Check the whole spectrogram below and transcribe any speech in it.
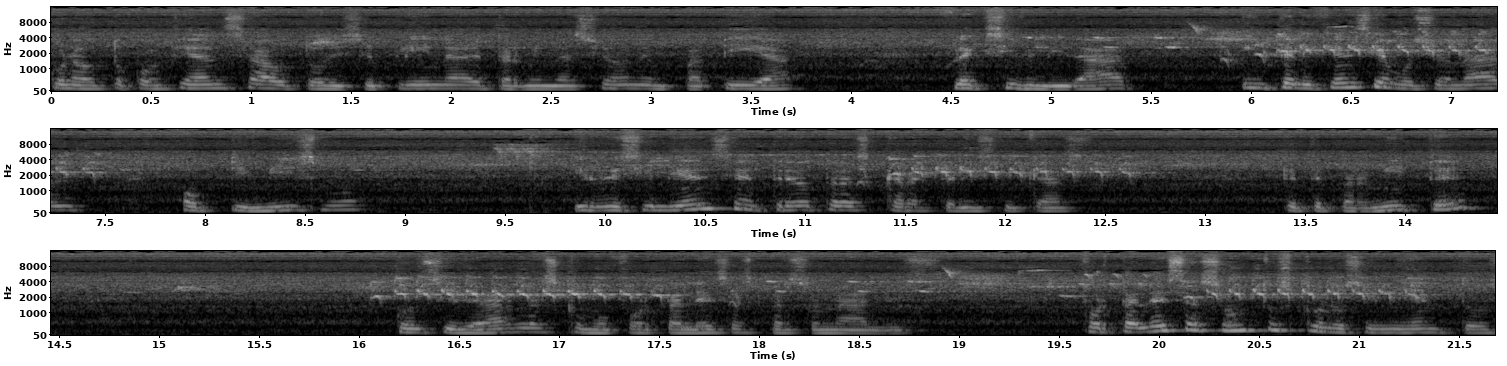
con autoconfianza, autodisciplina, determinación, empatía, flexibilidad, inteligencia emocional, optimismo y resiliencia, entre otras características que te permite considerarlas como fortalezas personales. Fortalezas son tus conocimientos,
